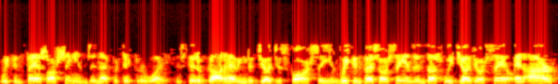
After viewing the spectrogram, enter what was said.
We confess our sins in that particular way. Instead of God having to judge us for our sins, we confess our sins and thus we judge ourselves. And our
